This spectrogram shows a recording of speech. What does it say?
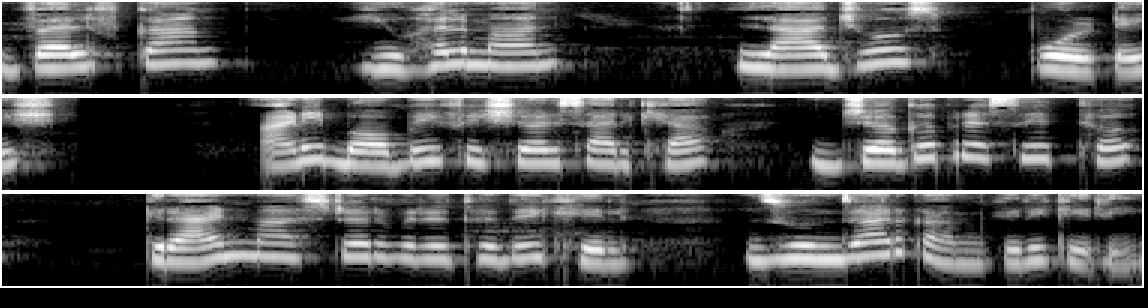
वेल्फकांग युहलमान लाजोस पोर्टिश आणि बॉबी फिशरसारख्या जगप्रसिद्ध ग्रँडमास्टर विरुद्ध देखील झुंजार कामगिरी केली.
